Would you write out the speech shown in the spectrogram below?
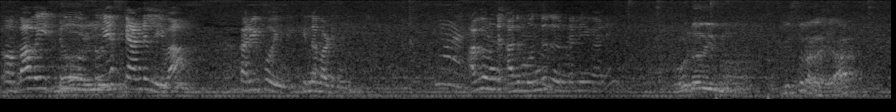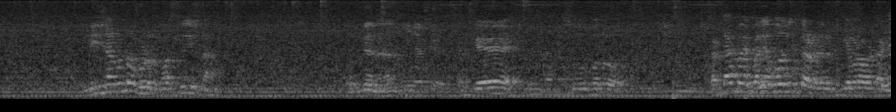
ఆ, బాబా ఈ టూ టూ లేవా కరిగిపోయింది కింద పడింది అవి ఉండే అది ముందు ఉండని కానీ. ఫోటో తీమా తీస్తున్నారయ్యా తీసినా కూడా ఇప్పుడు మస్తు తీసిన. ఓకేనా? ఓకే సూపర్. కట్టాపై భలే ఫోన్ ఇస్తాడు కెమెరా పట్టాలి.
